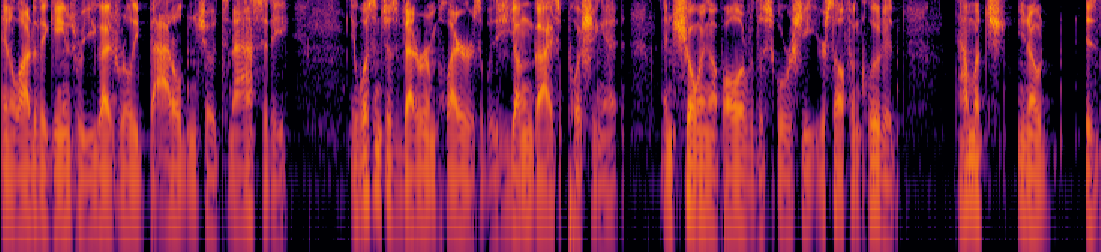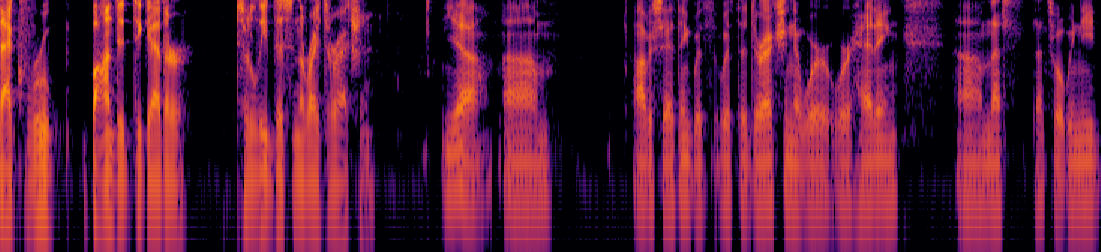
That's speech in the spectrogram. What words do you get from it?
in a lot of the games where you guys really battled and showed tenacity, it wasn't just veteran players; it was young guys pushing it and showing up all over the score sheet, yourself included. How much you know is that group bonded together to lead this in the right direction? Yeah, um, obviously, I think with with the direction that we're we're heading, um, that's that's what we need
